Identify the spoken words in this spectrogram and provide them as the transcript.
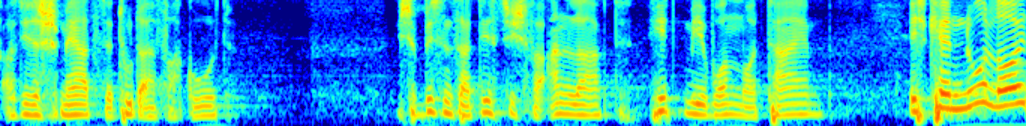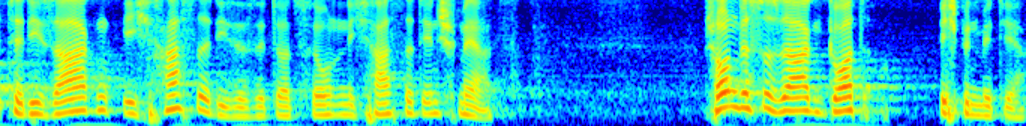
Also dieser Schmerz, der tut einfach gut. Ich bin ein bisschen sadistisch veranlagt. Hit me one more time. Ich kenne nur Leute, die sagen, ich hasse diese Situation und ich hasse den Schmerz. Schon wirst du sagen, Gott, ich bin mit dir.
